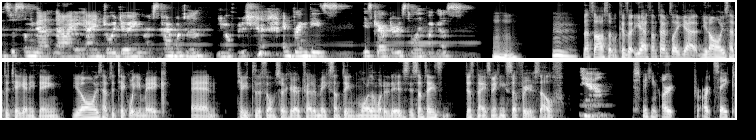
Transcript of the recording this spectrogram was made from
it's just something that, that I, I enjoy doing. I just kind of want to, you know, finish and bring these these characters to life. I guess. mm-hmm. Mm. That's awesome because yeah, sometimes like yeah, you don't always have to take anything. You don't always have to take what you make and take it to the film circuit or try to make something more than what it is. It's sometimes just nice making stuff for yourself. Yeah. Just making art for art's sake.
